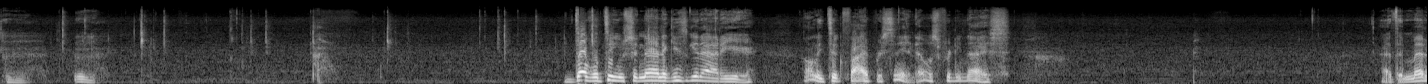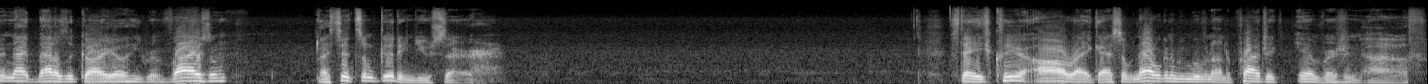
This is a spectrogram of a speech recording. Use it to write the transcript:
Mm. Mm. Double team shenanigans, get out of here. I only took 5%. That was pretty nice. At the Meta Knight battles Lucario, he revives him. I sent some good in you, sir. Stage clear. Alright, guys. So now we're going to be moving on to Project M version of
